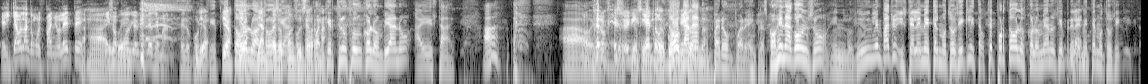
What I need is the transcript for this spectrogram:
el que habla como españolete, Ay, hizo bueno. podio el fin de semana. Pero porque yo- todo yo- lo asocia, con su o sea, cualquier triunfo de un colombiano, ahí está. Ah, Ah, No, pero que estoy diciendo. No, gana, pero por ejemplo, escogen a Gonzo en los New England Patriots y usted le mete al motociclista. Usted por todos los colombianos siempre le mete al motociclista.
